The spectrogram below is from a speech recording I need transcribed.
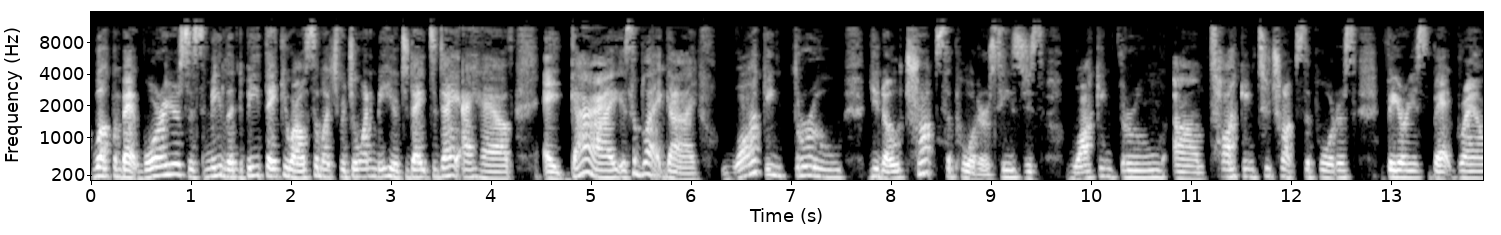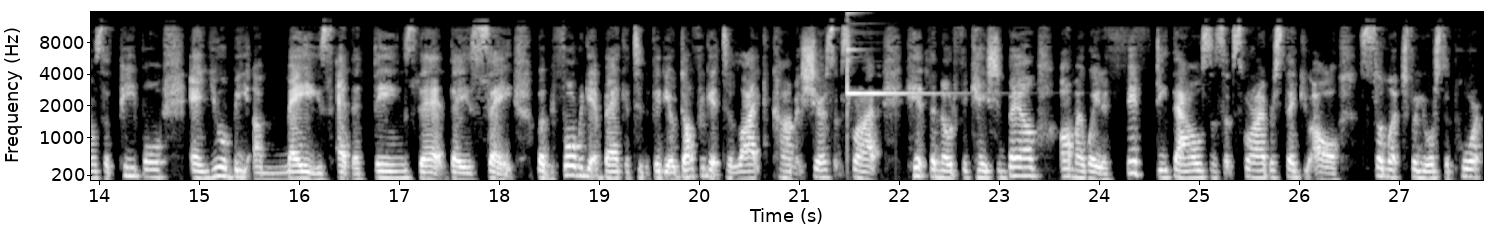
Welcome back, Warriors. It's me, Linda B. Thank you all so much for joining me here today. Today, I have a guy, it's a black guy, walking through, you know, Trump supporters. He's just walking through, um, talking to Trump supporters, various backgrounds of people, and you'll be amazed at the things that they say. But before we get back into the video, don't forget to like, comment, share, subscribe, hit the notification bell. On my way to 50,000 subscribers. Thank you all so much for your support.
